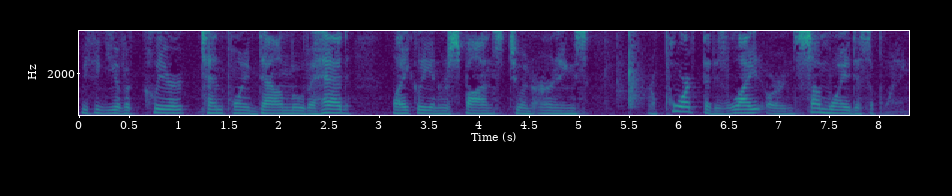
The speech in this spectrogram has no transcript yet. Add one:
We think you have a clear 10 point down move ahead, likely in response to an earnings report that is light or in some way disappointing.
